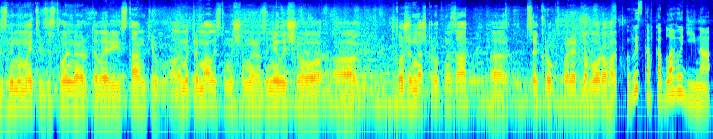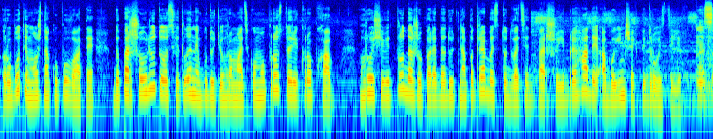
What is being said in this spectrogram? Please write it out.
з мінометів, зі ствольної артилерії, з танків, але ми тримались, тому що ми розуміли, що е, кожен наш крок назад е, це крок вперед для ворога. Виставка благодійна. Роботи можна купувати. До 1 лютого світлини будуть у громадському просторі Кропхаб. Гроші від продажу передадуть на потреби 121-ї бригади або інших підрозділів. У нас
